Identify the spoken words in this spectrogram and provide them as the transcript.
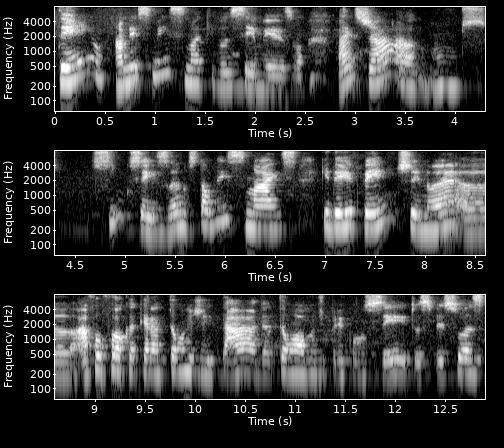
Tenho, a mesmíssima que você mesmo. Faz já uns cinco, seis anos, talvez mais, que de repente, não é, ah, a fofoca que era tão rejeitada, tão alvo de preconceito, as pessoas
